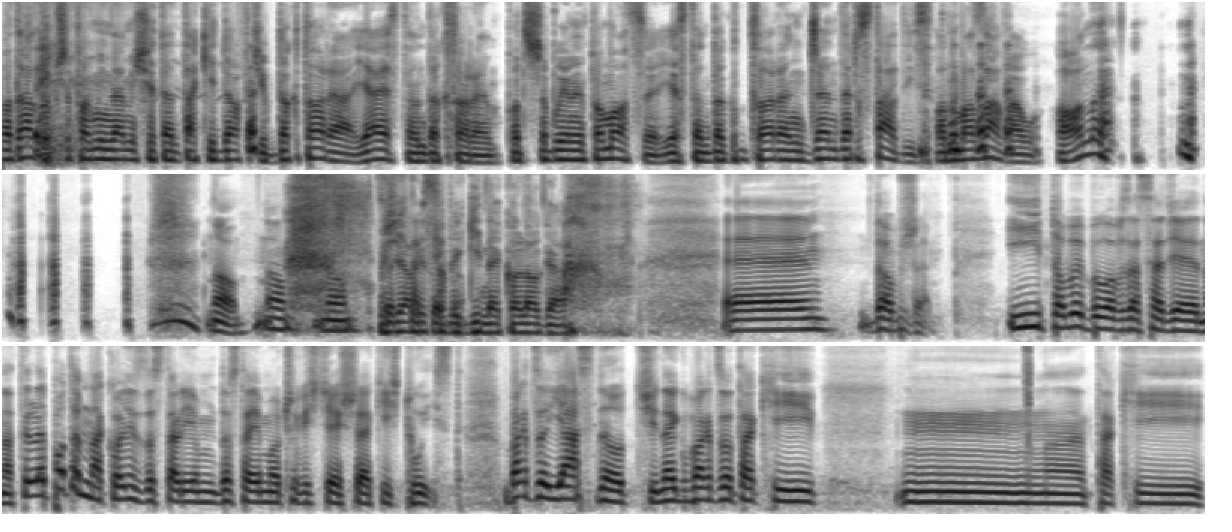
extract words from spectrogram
od razu przypomina mi się ten taki dowcip. Doktora, ja jestem doktorem, potrzebujemy pomocy. Jestem doktorem gender studies. On ma zawał. On? No, no, no. Wziąłem sobie ginekologa. E, dobrze. I to by było w zasadzie na tyle. Potem na koniec dostajemy, dostajemy oczywiście jeszcze jakiś twist. Bardzo jasny odcinek, bardzo taki mm, taki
